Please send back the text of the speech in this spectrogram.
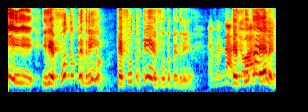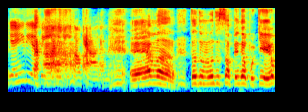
e, e refuta o Pedrinho. Refuta. Quem refuta o Pedrinho? É verdade. eu Refuta acho ele. que ninguém iria tentar refutar o cara, né? É, mano. Todo mundo só. Não, porque eu.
